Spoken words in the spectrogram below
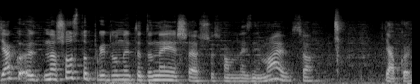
дякую. На шосту прийду нити до неї ще щось вам не знімаю. Все. Дякую.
